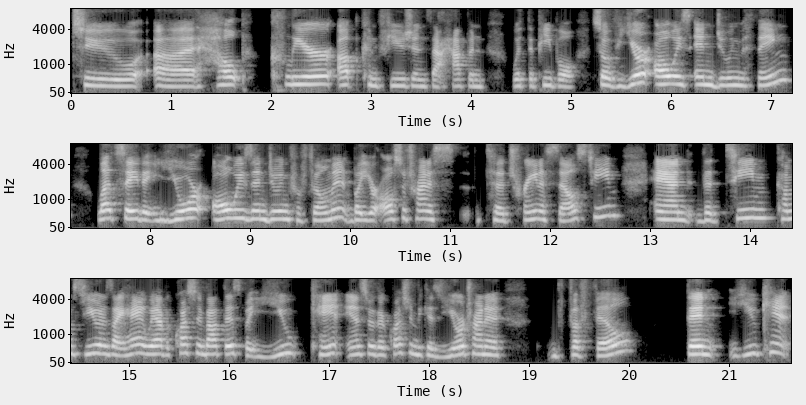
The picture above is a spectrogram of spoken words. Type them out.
to uh, help clear up confusions that happen with the people. So if you're always in doing the thing, let's say that you're always in doing fulfillment, but you're also trying to to train a sales team and the team comes to you and is like, "Hey, we have a question about this," but you can't answer their question because you're trying to fulfill, then you can't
